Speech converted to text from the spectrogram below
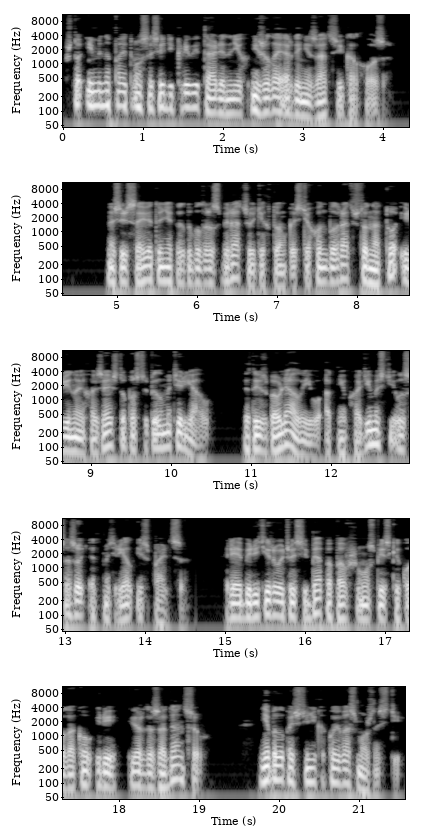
что именно поэтому соседи клеветали на них, не желая организации колхоза. Но сельсовету некогда было разбираться в этих тонкостях, он был рад, что на то или иное хозяйство поступил материал. Это избавляло его от необходимости высосать этот материал из пальца. Реабилитировать же себя, попавшему в списки кулаков или твердозаданцев, не было почти никакой возможности.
